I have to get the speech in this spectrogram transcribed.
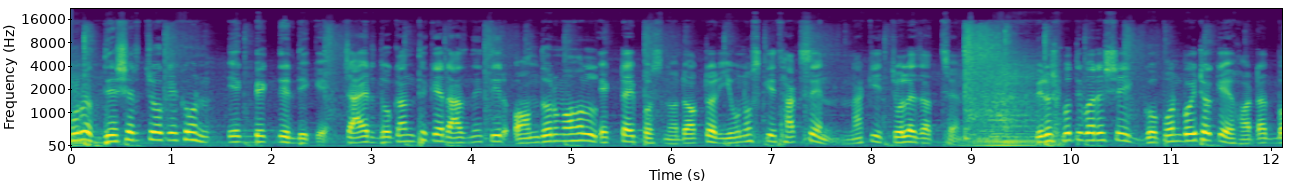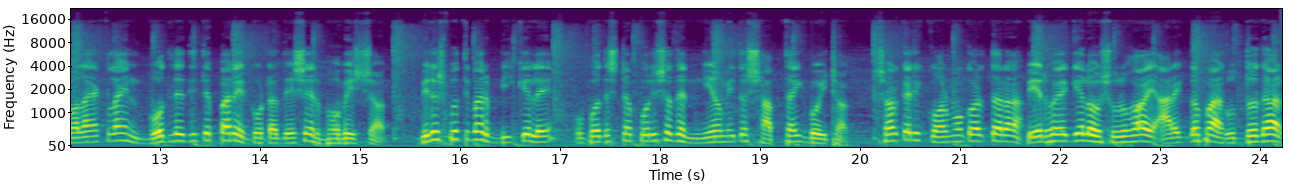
পুরো দেশের চোখ এখন এক ব্যক্তির দিকে। চায়ের দোকান থেকে রাজনীতির অন্দরমহল একটাই প্রশ্ন, ডক্টর ইউনুস কি থাকছেন নাকি চলে যাচ্ছেন? বৃহস্পতিবারের সেই গোপন বৈঠকে হঠাৎ বলা এক লাইন বদলে দিতে পারে গোটা দেশের ভবিষ্যৎ। বৃহস্পতিবার বিকেলে উপদেষ্টা পরিষদের নিয়মিত সাপ্তাহিক বৈঠক। সরকারি কর্মকর্তারা বের হয়ে গেলেও শুরু হয় আরেক দফা রুদ্ধদ্বার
